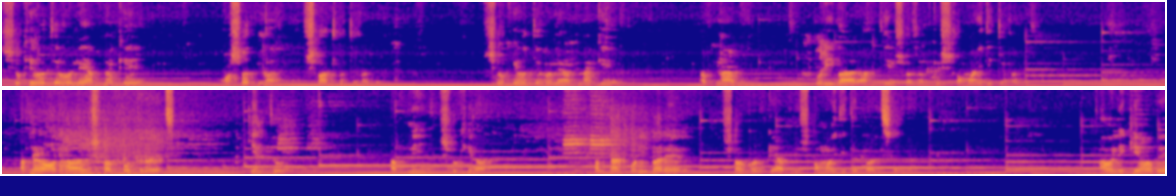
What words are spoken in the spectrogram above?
সুখী হতে হলে আপনাকে অসৎ নয়, সৎ হতে হবে। সুখী হতে হলে আপনাকে আপনার পরিবার আত্মীয় স্বজনকে সময় দিতে হবে। আপনার অঢাল সম্পদ রয়েছে, কিন্তু আপনি সুখী নন। আপনার পরিবারের সকলকে আপনি সময় দিতে পারছেন না। তাহলে কি হবে?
